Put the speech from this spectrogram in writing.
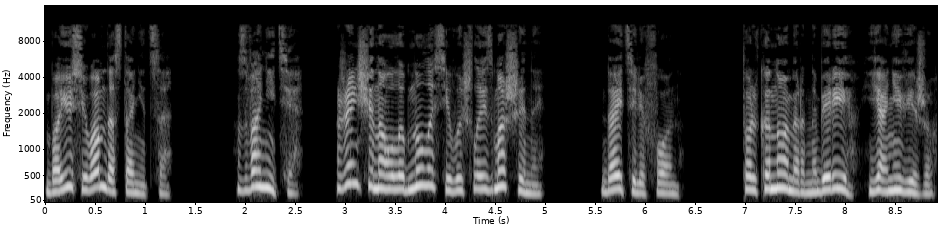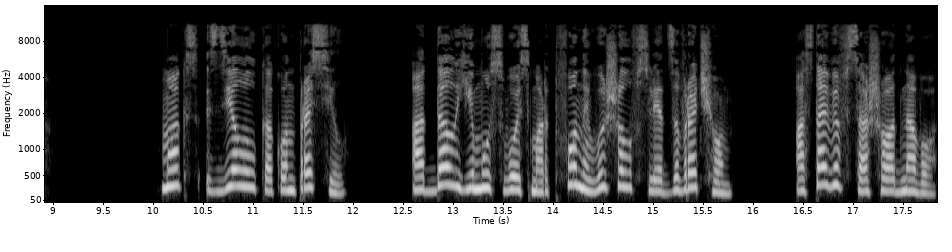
Боюсь, и вам достанется». «Звоните». Женщина улыбнулась и вышла из машины. «Дай телефон. Только номер набери, я не вижу». Макс сделал, как он просил. Отдал ему свой смартфон и вышел вслед за врачом, оставив Сашу одного.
